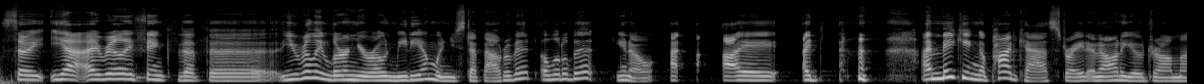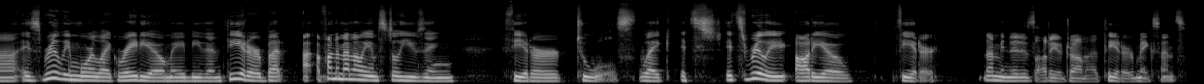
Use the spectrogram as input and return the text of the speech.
So yeah, I really think that the you really learn your own medium when you step out of it a little bit. You know, I I I I'm making a podcast, right? An audio drama is really more like radio maybe than theater, but uh, fundamentally I'm still using theater tools. Like it's it's really audio theater. I mean, it is audio drama theater. It makes sense.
